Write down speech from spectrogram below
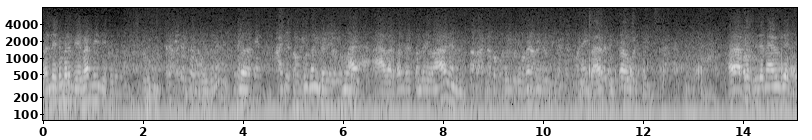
બંને મને ફેરફાર થઈ જશે બધું. આજે સંશોધન કરે આ- આ વરસાદ દસ પંદર એવા આવે ને ફેરફાર થઈ જશે. પણ ભારત શીખવા પડશે હવે આપણો સૂર્યનારાયણ ઉગે છે?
